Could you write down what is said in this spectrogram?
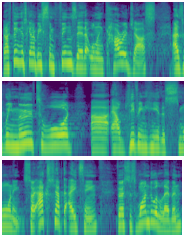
And I think there's going to be some things there that will encourage us as we move toward uh, our giving here this morning. So, Acts chapter 18, verses 1 to 11,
